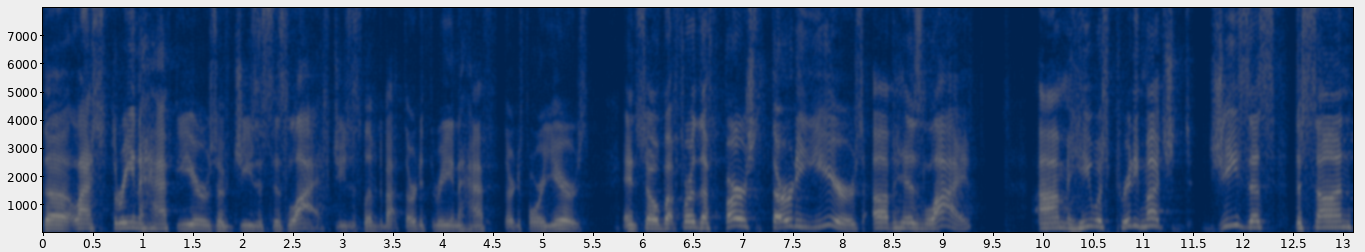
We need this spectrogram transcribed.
the last three and a half years of Jesus' life. Jesus lived about 33 and a half, 34 years. And so, but for the first 30 years of his life, um, he was pretty much Jesus, the son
